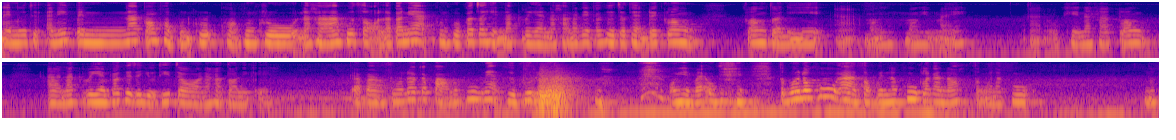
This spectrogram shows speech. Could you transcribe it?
ในมือถืออันนี้เป็นหน้ากล้องของคุณครูของคุณครูนะคะ ผู้สอนแล้วก็เนี่ยคุณครูก็จะเห็นนักเรียนนะคะ นักเรียนก็คือจะแทนด้วยกล้อง กล้องตัวนี้อ่ามองมองเห็นไหมอ่าโอเคนะคะ กล้องอ่านักเรียนก็คือจะอยู่ที่จอนะคะ ตอนนี้กระเป๋าสมมติว่ากระเป๋านกฮูกเนี่ยคือผู้เรียนมองเห็นไหมโอเคสมมตินกฮูกอะส่งเป็นนกฮูกแล้วกันเนาะส่งเป็นนกฮูกนก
